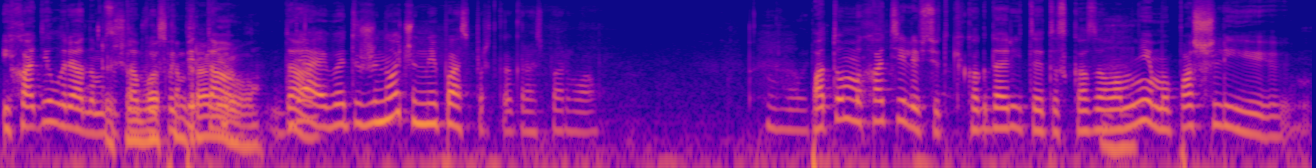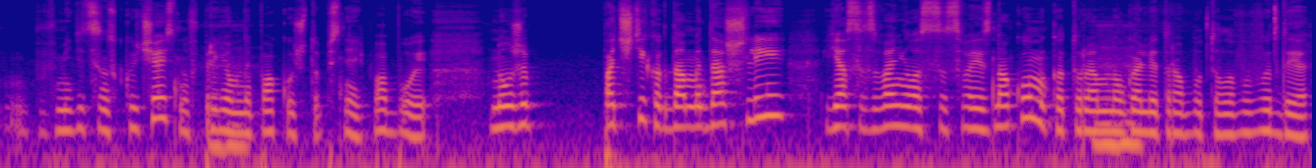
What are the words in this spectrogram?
И ходил рядом То за тобой вас по пятам. Да. Да. и в эту же ночь он мне паспорт как раз порвал. Вот. Потом мы хотели все-таки, когда Рита это сказала мне, мы пошли в медицинскую часть, ну, в приемный покой, чтобы снять побои. Но уже почти, когда мы дошли, я созвонилась со своей знакомой, которая много лет работала в ВВД.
